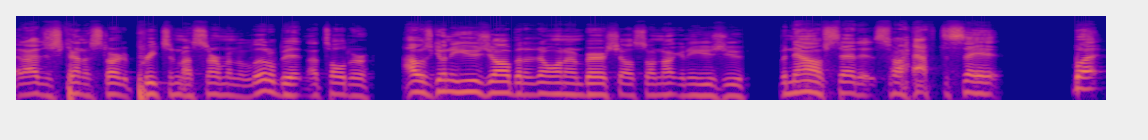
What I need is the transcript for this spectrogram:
and I just kind of started preaching my sermon a little bit. And I told her I was going to use y'all, but I don't want to embarrass y'all, so I'm not going to use you. But now I've said it, so I have to say it. But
